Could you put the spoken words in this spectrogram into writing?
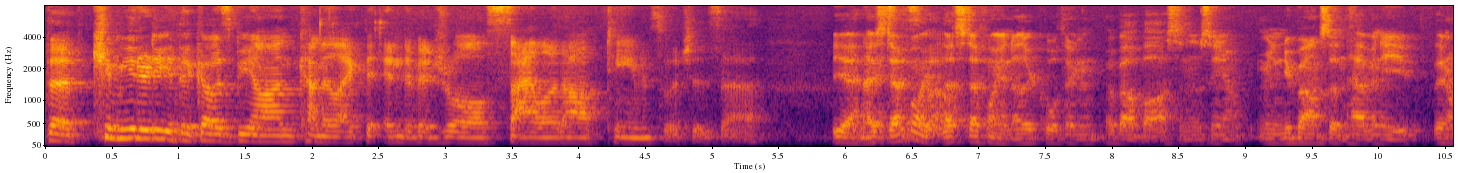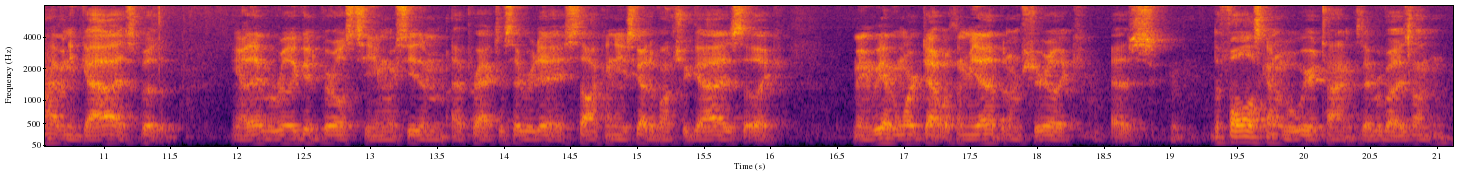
the community that goes beyond kind of like the individual siloed off teams, which is uh, Yeah, and Nice that's definitely well. that's definitely another cool thing about Boston is you know I mean New Balance doesn't have any they don't have any guys but you know they have a really good girls team we see them at practice every day Saucony's got a bunch of guys that like I mean we haven't worked out with them yet but I'm sure like as the fall is kind of a weird time because everybody's on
